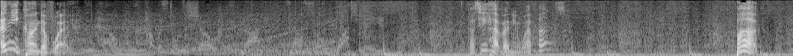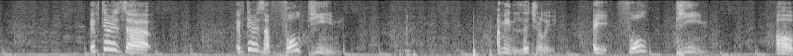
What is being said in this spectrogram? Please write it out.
any kind of way. Does he have any weapons? But if there is a if there is a full team I mean literally a full team of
